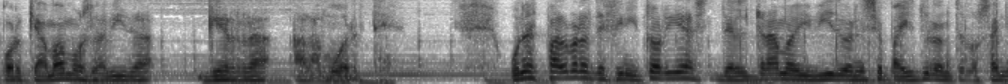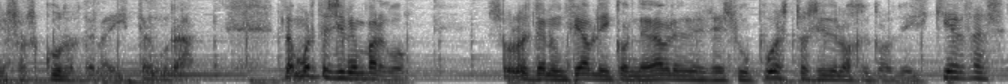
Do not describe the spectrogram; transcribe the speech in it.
Porque amamos la vida, guerra a la muerte. Unas palabras definitorias del drama vivido en ese país durante los años oscuros de la dictadura. La muerte, sin embargo, solo es denunciable y condenable desde supuestos ideológicos de izquierdas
